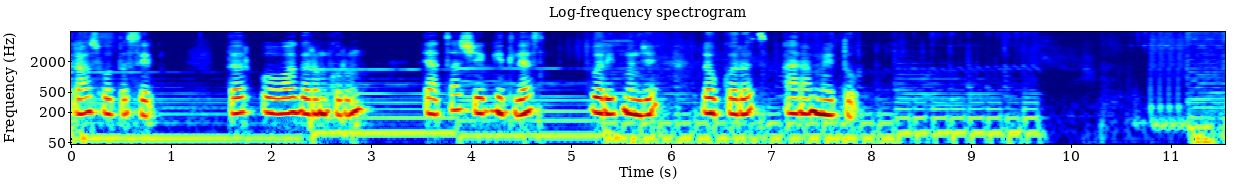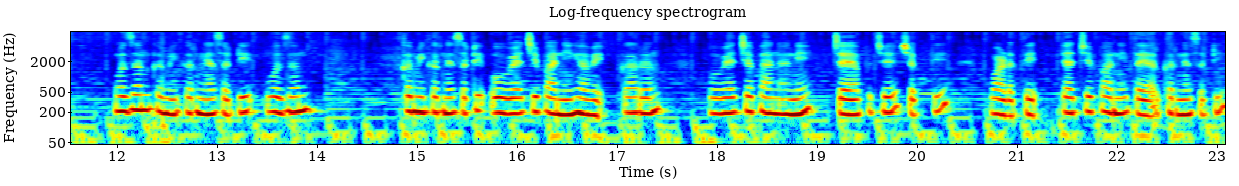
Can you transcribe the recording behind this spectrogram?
त्रास होत असेल तर ओवा गरम करून त्याचा शेक घेतल्यास त्वरित म्हणजे लवकरच आराम मिळतो. वजन कमी करण्यासाठी वजन कमी करण्यासाठी ओव्याचे पाणी घ्यावे कारण ओव्याच्या पाण्याने चयापचय शक्ती वाढते. त्याचे पाणी तयार करण्यासाठी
